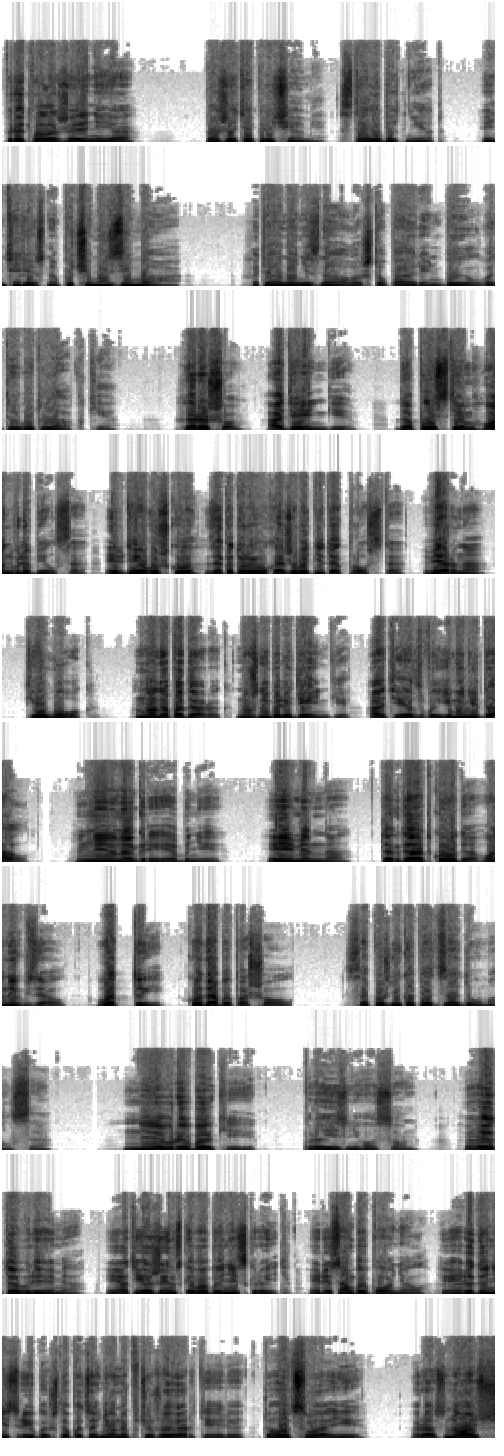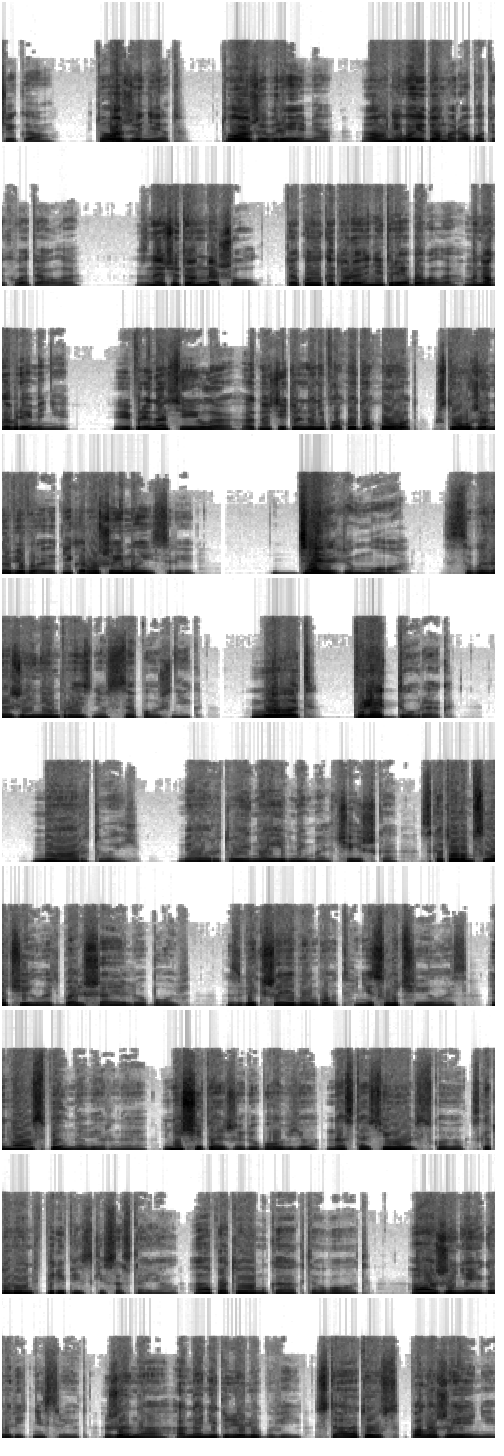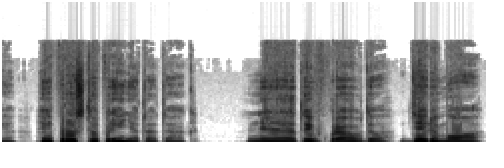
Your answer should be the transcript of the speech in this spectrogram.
Предположения? Пожатие плечами. Стало быть, нет. Интересно, почему зима? Хотя она не знала, что парень был в этой вот лавке. Хорошо. А деньги? Допустим, он влюбился. И в девушку, за которой ухаживать не так просто. Верно? Кивок. Но на подарок нужны были деньги. Отец бы ему не дал. Не на гребни. Именно. Тогда откуда он их взял? Вот ты, куда бы пошел? Сапожник опять задумался. «Не в рыбаки», — произнес он. «Это время. И от Яжинского бы не скрыть. Или сам бы понял, или донесли бы, что пацанёнок в чужой артерии. Тут свои. Разносчикам тоже нет. Тоже время. А у него и дома работы хватало. Значит, он нашел такую, которая не требовала много времени и приносила относительно неплохой доход, что уже навевает нехорошие мысли. «Дерьмо!» — с выражением произнес сапожник. «Вот, придурок!» Мертвый, мертвый наивный мальчишка, с которым случилась большая любовь. С Бекшеевым вот не случилось, не успел, наверное, не считать же любовью Настасью Ольскую, с которой он в переписке состоял. А потом как-то вот... А о жене и говорить не сред. Жена, она не для любви. Статус, положение. И просто принято так. Нет, и вправду, дерьмо.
